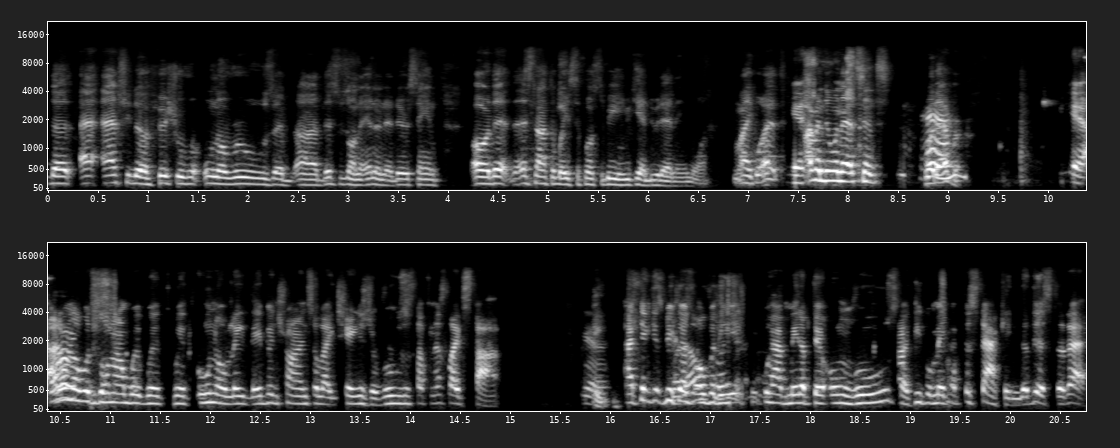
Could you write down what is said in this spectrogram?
the actually the official Uno rules. Uh, this was on the internet. They were saying, "Oh, that that's not the way it's supposed to be, and you can't do that anymore." I'm like, what? Yeah. I've been doing that since whatever. Yeah, I don't know what's going on with with with Uno. Late, they've been trying to like change the rules and stuff, and it's like, stop. Yeah. I think it's because over the years people have made up their own rules. Like people make up the stacking, the this, the that.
